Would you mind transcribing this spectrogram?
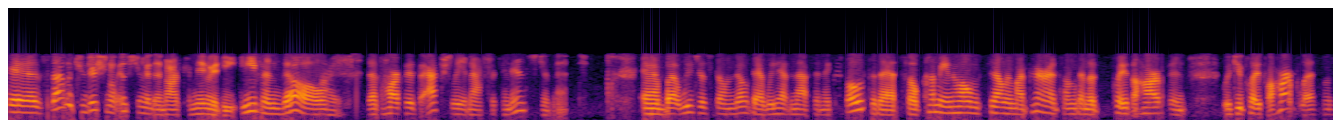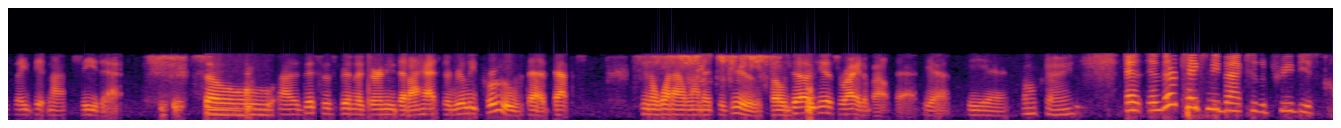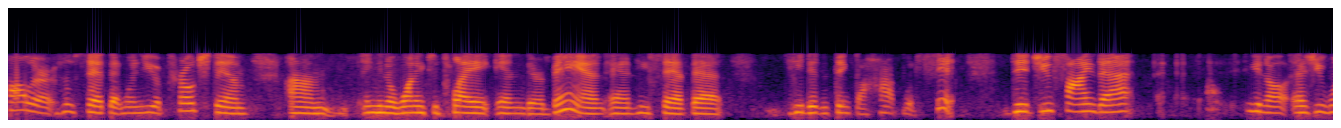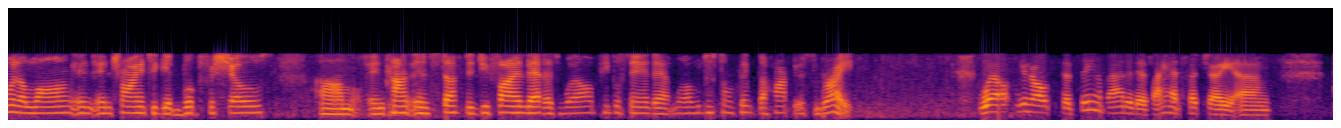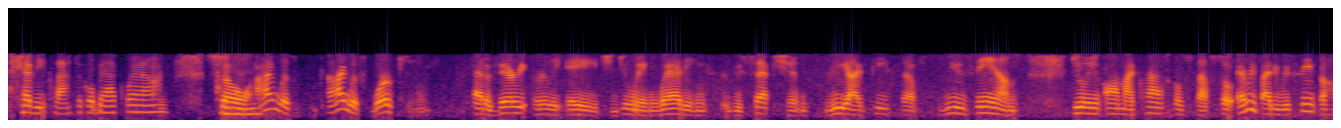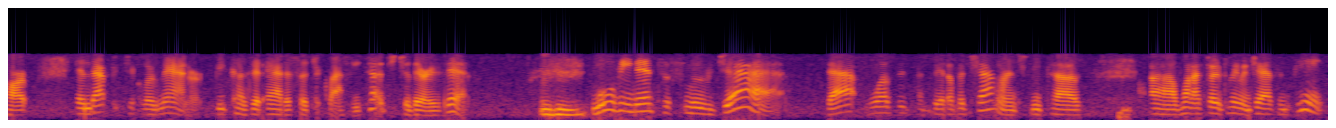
is not a traditional instrument in our community, even though Right. the harp is actually an African instrument. And but we just don't know that we have not been exposed to that. So coming home telling my parents I'm going to play the harp and would you play for harp lessons? They did not see that. So uh, this has been a journey that I had to really prove that that's you know what I wanted to do. So Doug is right about that. Yes, he is. Okay. And and that takes me back to the previous caller who said that when you approached them um and you know wanting to play in their band and he said that he didn't think the harp would fit. Did you find that you know as you went along and and trying to get booked for shows um and con- and stuff did you find that as well people saying that well we just don't think the harp is right Well, you know, the thing about it is I had such a um heavy classical background. So Mhm. I was I was working at a very early age doing weddings, receptions, VIP stuff, museums, doing all my classical stuff. So everybody received the harp in that particular manner because it added such a classy touch to their event. mm-hmm. Moving into smooth jazz, that was a bit of a challenge because uh, when I started playing with Jazz and Pink,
